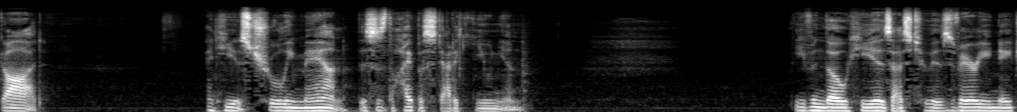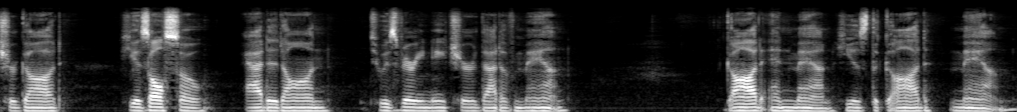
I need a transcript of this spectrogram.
God, and he is truly man. This is the hypostatic union even though he is as to his very nature God, he is also added on to his very nature that of man. God and man, he is the God man.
